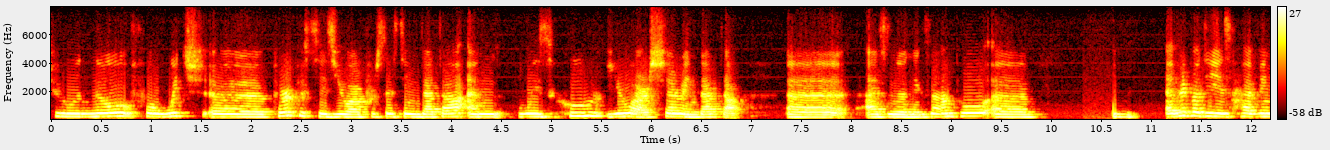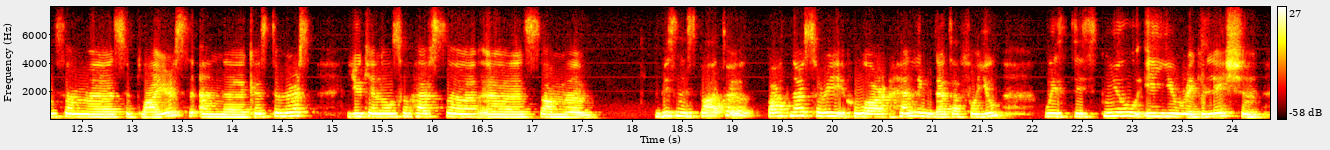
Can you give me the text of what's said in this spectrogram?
to know for which uh, purposes you are processing data and with whom you are sharing data. Uh, as an example, uh, everybody is having some suppliers and customers you can also have some, uh, some um, business partner, partners sorry, who are handling data for you. With this new EU regulation,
